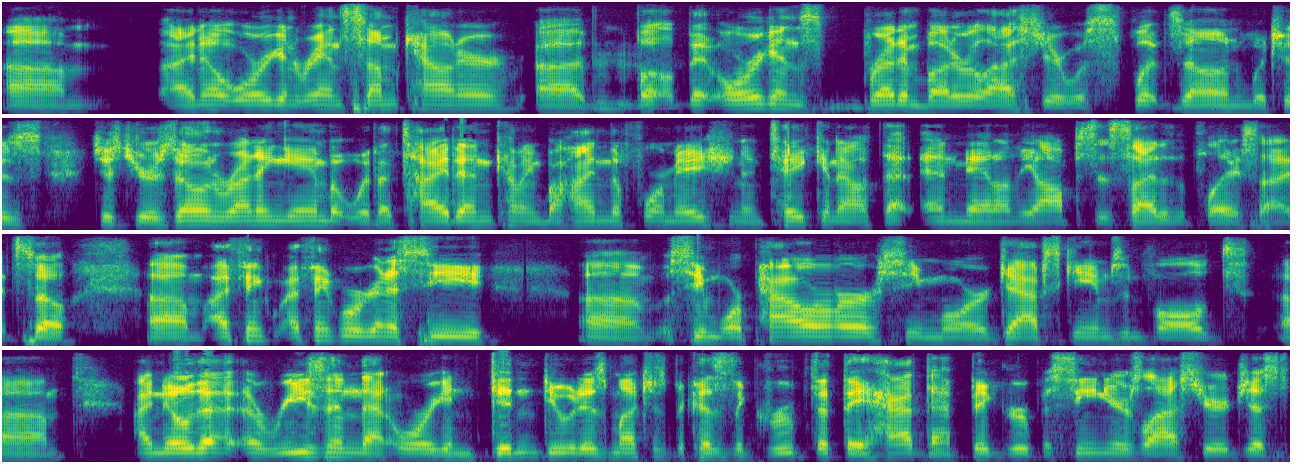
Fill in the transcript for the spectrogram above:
Um, I know Oregon ran some counter, uh, mm-hmm. but, but, Oregon's bread and butter last year was split zone, which is just your zone running game, but with a tight end coming behind the formation and taking out that end man on the opposite side of the play side. So um, I think I think we're going to see um, see more power, see more gap schemes involved. Um, I know that a reason that Oregon didn't do it as much is because the group that they had, that big group of seniors last year, just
